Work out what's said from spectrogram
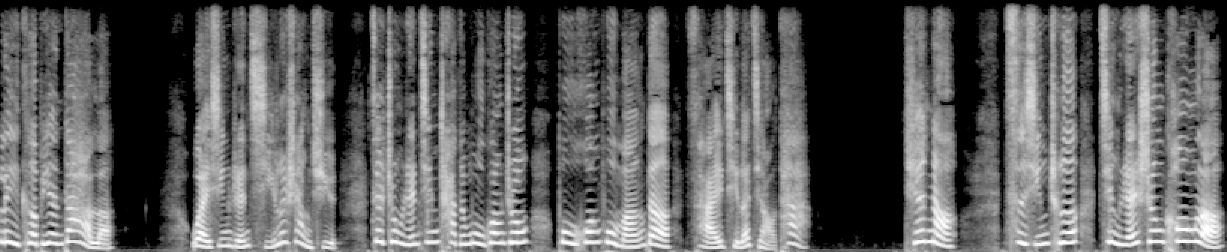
立刻变大了。外星人骑了上去，在众人惊诧的目光中，不慌不忙地踩起了脚踏。天哪，自行车竟然升空了！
